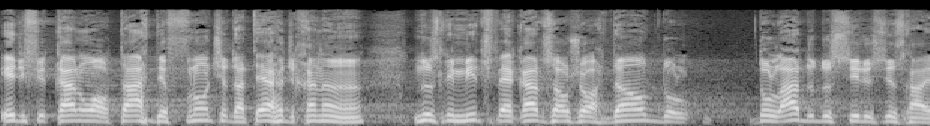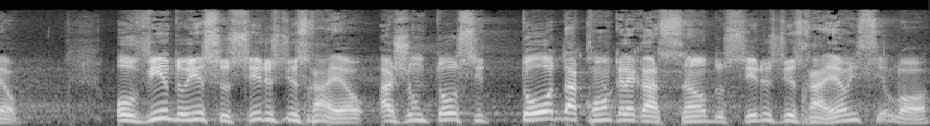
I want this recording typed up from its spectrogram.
edificaram um altar de fronte da terra de Canaã, nos limites pegados ao Jordão, do, do lado dos filhos de Israel. Ouvindo isso, os filhos de Israel, ajuntou-se toda a congregação dos filhos de Israel em Siló,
